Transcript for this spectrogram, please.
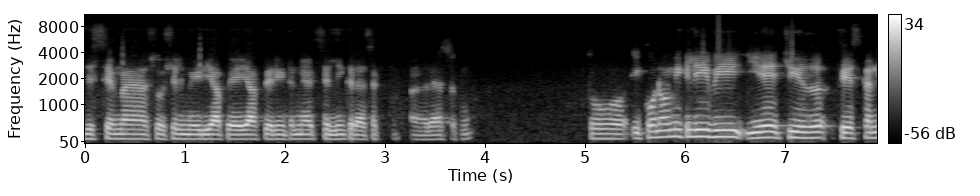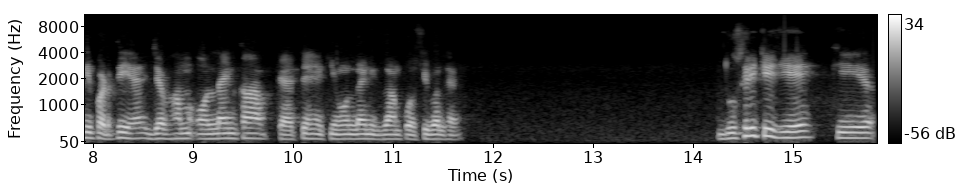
जिससे मैं सोशल मीडिया पे या फिर इंटरनेट से लिंक रह सक, रह सकूँ। तो इकोनॉमिकली भी ये चीज़ फेस करनी पड़ती है, जब हम ऑनलाइन का कहते हैं कि ऑनलाइन एग्ज़ाम पॉसिबल है। दूसरी चीज़ ये कि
